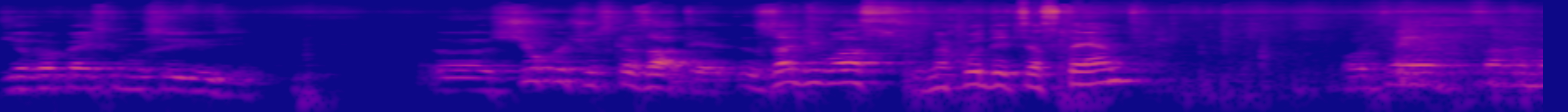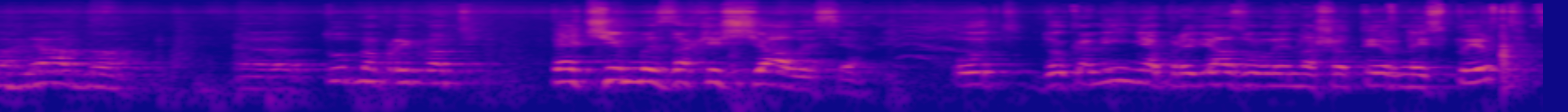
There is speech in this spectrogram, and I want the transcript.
в Європейському Союзі. Е, Що хочу сказати, ззаді вас знаходиться стенд. Оце саме наглядно. Тут, наприклад, те, чим ми захищалися. От до каміння прив'язували нашатирний спирт.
